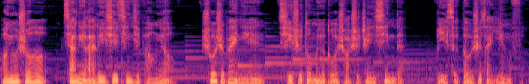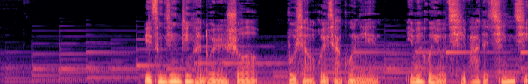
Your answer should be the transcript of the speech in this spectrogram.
朋友说家里来了一些亲戚朋友，说是拜年，其实都没有多少是真心的，彼此都是在应付。也曾经听很多人说不想回家过年，因为会有奇葩的亲戚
